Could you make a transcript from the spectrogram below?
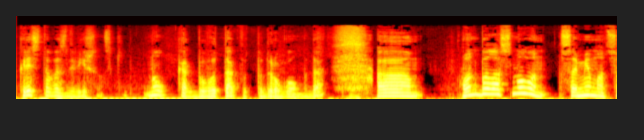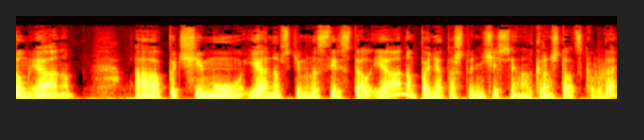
Крестовоздвиженский. Ну, как бы вот так вот по-другому, да. А, он был основан самим отцом Иоанном. А почему Иоанновский монастырь стал Иоанном, понятно, что не честь Иоанна Кронштадтского, да,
